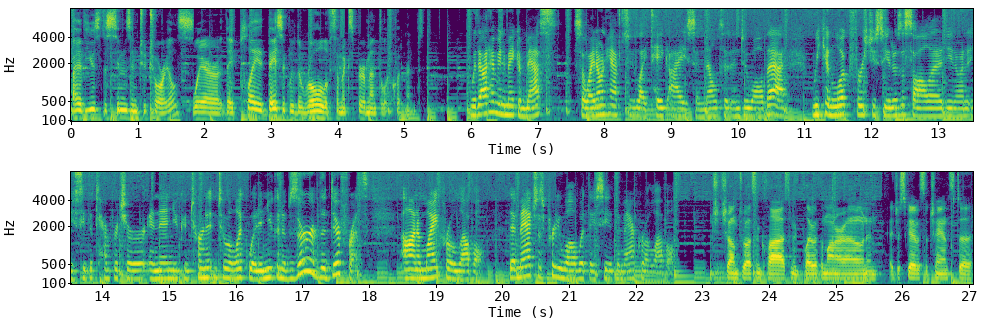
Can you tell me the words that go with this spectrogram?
I have used the sims in tutorials where they play basically the role of some experimental equipment. Without having to make a mess, so I don't have to like take ice and melt it and do all that, we can look, first you see it as a solid, you know, and you see the temperature, and then you can turn it into a liquid, and you can observe the difference on a micro level that matches pretty well what they see at the macro level. She'd show them to us in class and we'd play with them on our own and it just gave us a chance to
